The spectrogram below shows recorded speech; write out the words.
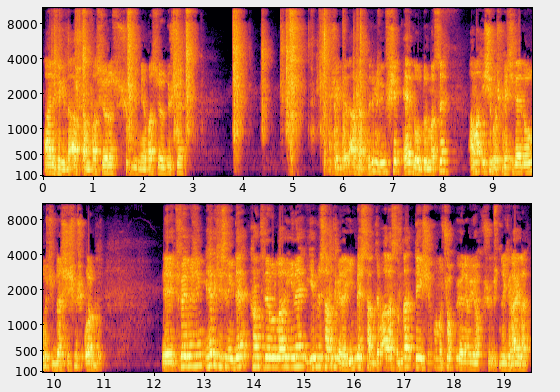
Aynı şekilde alttan basıyoruz. Şu düğmeye basıyoruz düştü. Bu şekilde de atar. Dediğimiz gibi fişek el doldurması ama işi boş. Peçelerde olduğu için biraz şişmiş olabilir. E, tüfeğimizin her ikisinin de cantilever'ları yine 20 santim ile 25 santim arasında değişir. Bunun çok bir önemi yok. Şu üstündeki raylar.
